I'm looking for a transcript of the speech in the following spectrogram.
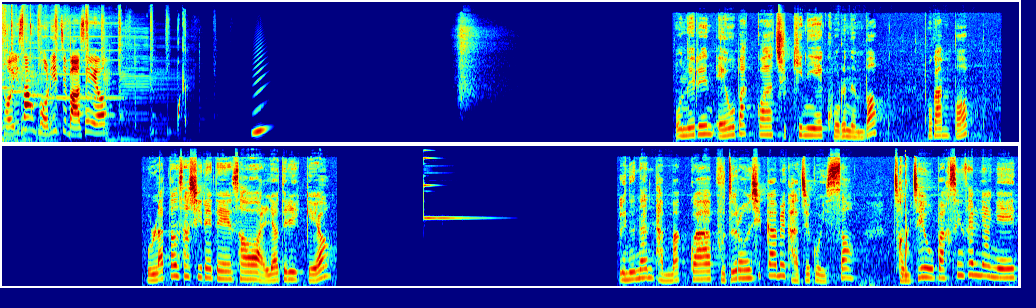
좀더 이상 버리지 마세요. 오늘은 애호박과 주키니의 고르는 법, 보관법, 몰랐던 사실에 대해서 알려드릴게요. 은은한 단맛과 부드러운 식감을 가지고 있어 전체 호박 생산량의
